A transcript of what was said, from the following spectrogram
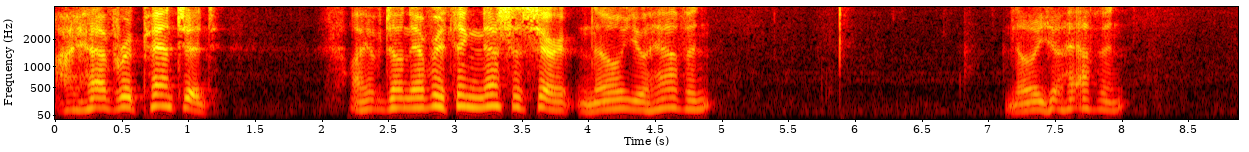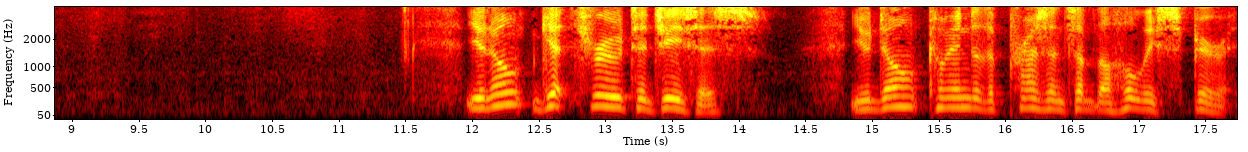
I have repented. I have done everything necessary. No, you haven't. No, you haven't. You don't get through to Jesus. You don't come into the presence of the Holy Spirit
